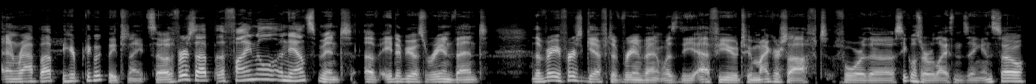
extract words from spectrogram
and wrap up here pretty quickly tonight. So, first up, the final announcement of AWS reInvent. The very first gift of reInvent was the FU to Microsoft for the SQL Server licensing. And so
